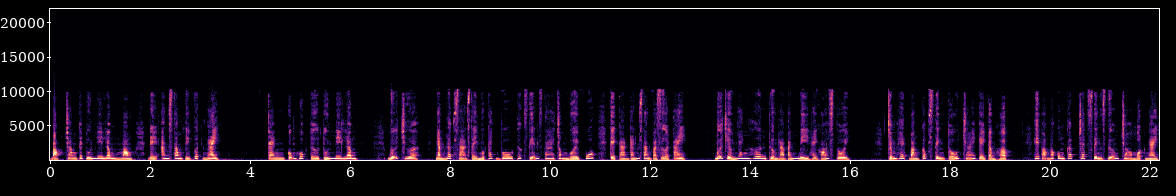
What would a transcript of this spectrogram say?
bọc trong cái túi ni lông mỏng để ăn xong thì vứt ngay canh cũng hút từ túi ni lông. Bữa trưa nhằm lấp dạ dày một cách vô thức diễn ra trong 10 phút, kể cả đánh răng và rửa tay. Bữa chiều nhanh hơn thường là bánh mì hay gói xôi. Chấm hết bằng cốc sinh tố trái cây tổng hợp. hy vọng nó cung cấp chất dinh dưỡng cho một ngày.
